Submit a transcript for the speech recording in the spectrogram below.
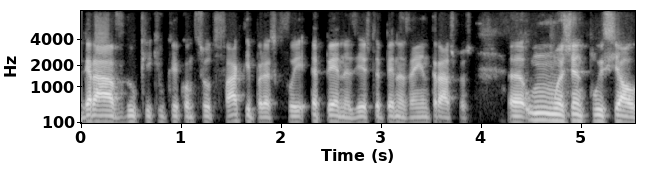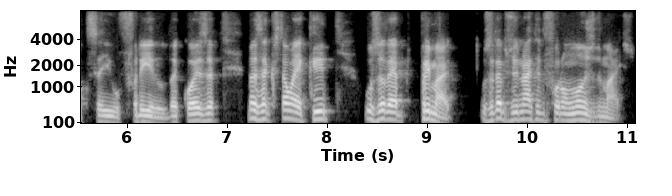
grave do que aquilo que aconteceu de facto, e parece que foi apenas, e este apenas é entre aspas, um agente policial que saiu ferido da coisa. Mas a questão é que os adeptos, primeiro, os adeptos do United foram longe demais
